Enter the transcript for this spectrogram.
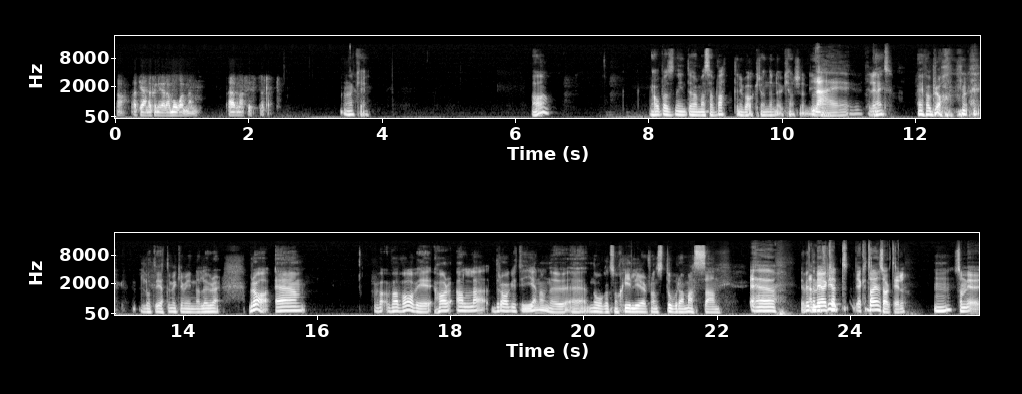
ja, att gärna kunna göra mål, men även assist såklart. Okej. Okay. Ja, Jag hoppas ni inte hör massa vatten i bakgrunden nu kanske. Nej, det är lugnt. Nej, vad bra. det låter jättemycket med mina lurar. Bra. Eh, vad, var vi? Har alla dragit igenom nu eh, något som skiljer från stora massan? Uh, jag, vet men jag, kan, jag kan ta en sak till. Mm. Som jag,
